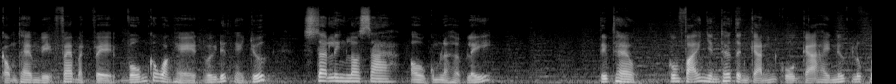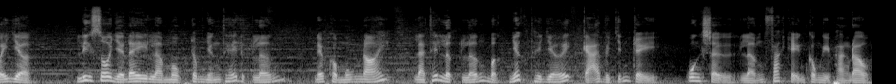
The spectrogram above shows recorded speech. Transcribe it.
Cộng thêm việc phe Bạch Vệ vốn có quan hệ với Đức ngày trước, Stalin lo xa, Âu cũng là hợp lý. Tiếp theo, cũng phải nhìn theo tình cảnh của cả hai nước lúc bấy giờ. Liên Xô giờ đây là một trong những thế lực lớn nếu không muốn nói là thế lực lớn bậc nhất thế giới cả về chính trị, quân sự lẫn phát triển công nghiệp hàng đầu.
